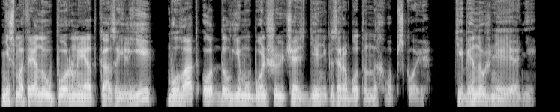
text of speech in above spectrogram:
Несмотря на упорные отказы Ильи, Булат отдал ему большую часть денег, заработанных в Обскове. Тебе нужнее они,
